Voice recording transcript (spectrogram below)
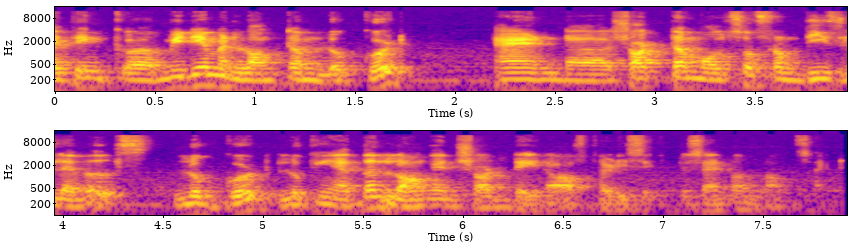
I think, uh, medium and long term look good. And uh, short term also from these levels look good, looking at the long and short data of 36% on long side.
